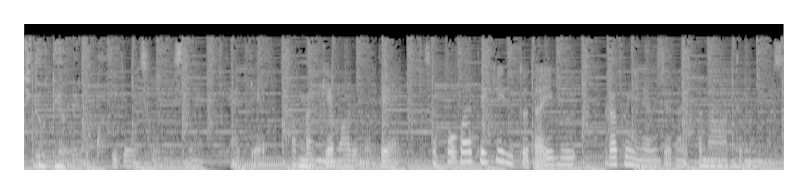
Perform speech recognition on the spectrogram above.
児童手当とか。医療そうですね。手当。の関係もあるので、そこができるとだいぶ楽になるんじゃないかなと思います、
